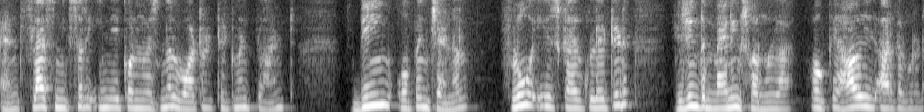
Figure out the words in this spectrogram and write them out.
and flash mixer in a conventional water treatment plant being open channel flow is calculated using the Manning's formula. Okay, how is R calculated?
